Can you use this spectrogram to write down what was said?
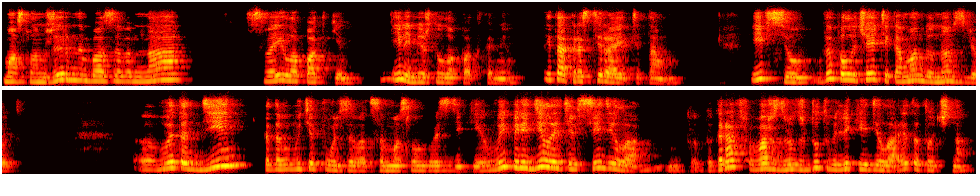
маслом жирным базовым на свои лопатки или между лопатками. И так растираете там. И все, вы получаете команду на взлет. Э, в этот день, когда вы будете пользоваться маслом гвоздики, вы переделаете все дела. Граф вас ждут великие дела, это точно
